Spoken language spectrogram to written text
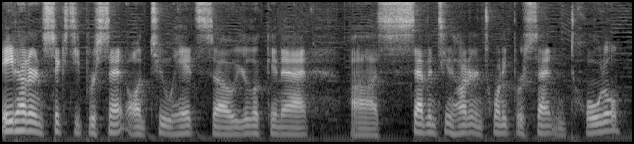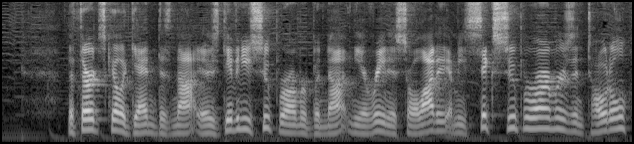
860% on two hits, so you're looking at uh, 1720% in total. The third skill again does not is giving you super armor, but not in the arena. So a lot of I mean six super armors in total.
